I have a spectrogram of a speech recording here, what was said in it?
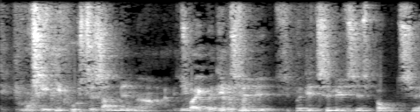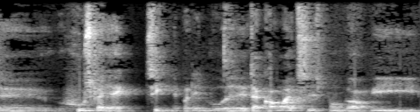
Det kan måske ikke lige huske det sådan, men... Nej, jeg tror ikke, på det, tidlige, på det tidlige tidspunkt øh, husker jeg ikke tingene på den måde. Der kommer et tidspunkt op i,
